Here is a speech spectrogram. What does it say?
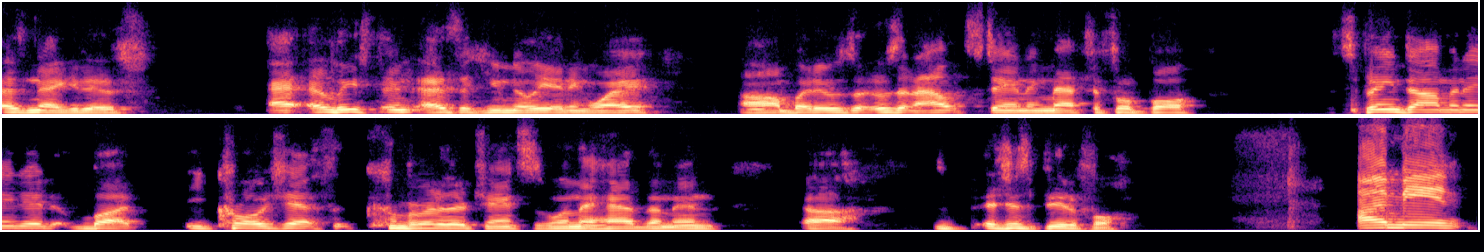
as negative at, at least in, as a humiliating way. Um, but it was it was an outstanding match of football. Spain dominated, but Croatia converted their chances when they had them, and uh, it's just beautiful. I mean,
